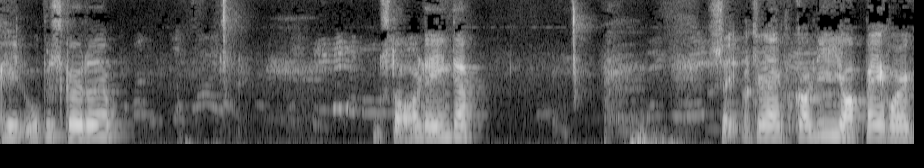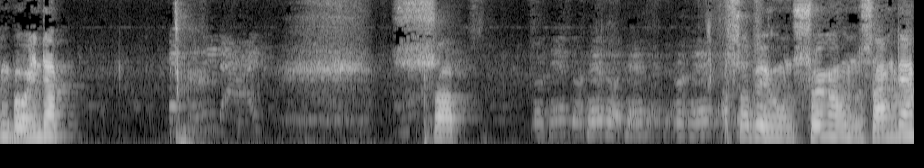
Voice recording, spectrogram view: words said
Helt ubeskyttet. jo. Hun står alene der. Se, og det går lige op bag ryggen på hende der. Så, så vil hun synge hun sang der.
